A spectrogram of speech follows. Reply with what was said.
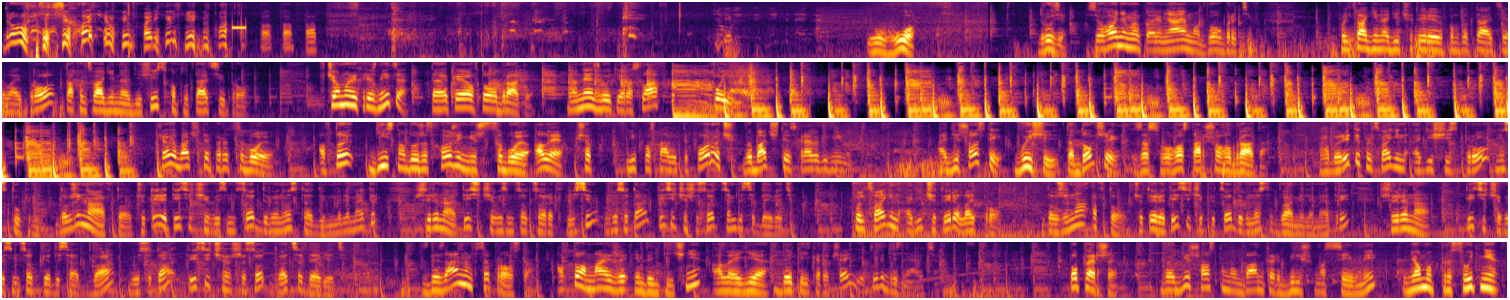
Друзі, сьогодні ми порівнюємо. Пап-пап-пап. Ого! Друзі, сьогодні ми порівняємо двох братів. Volkswagen ID4 в комплектації Light Pro та Volkswagen ID6 в комплектації Pro. В чому їх різниця та яке авто обрати? Мене звуть Ярослав. Поїхали! Що ви бачите перед собою? Авто дійсно дуже схожі між собою, але якщо їх поставити поруч, ви бачите яскраві відмінності. ID6 вищий та довший за свого старшого брата. Габарити Volkswagen ID6 Pro наступні. Довжина авто 4891 мм, ширина 1848, висота 1679. Volkswagen ID4 Light Pro. Довжина авто 4592 мм, ширина 1852, висота 1629. З дизайном все просто. Авто майже ідентичні, але є декілька речей, які відрізняються. По-перше, в ID6 бампер більш масивний, в ньому присутні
